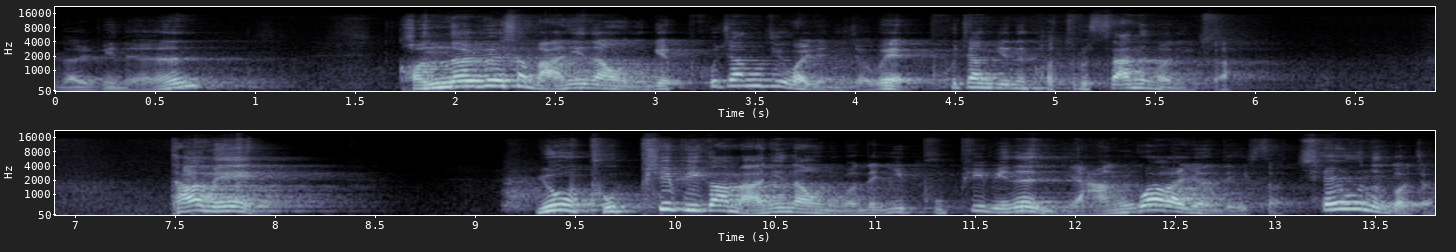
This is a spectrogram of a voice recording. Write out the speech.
넓이는 겉넓이에서 많이 나오는 게 포장지 관련이죠. 왜? 포장지는 겉으로 싸는 거니까. 다음에 요 부피비가 많이 나오는 건데 이 부피비는 양과 관련돼 있어. 채우는 거죠.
